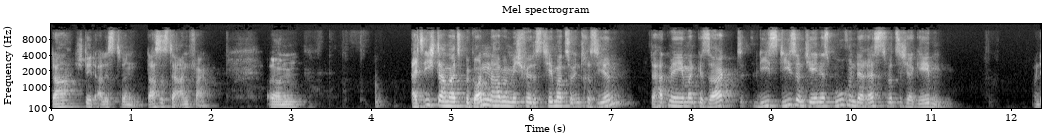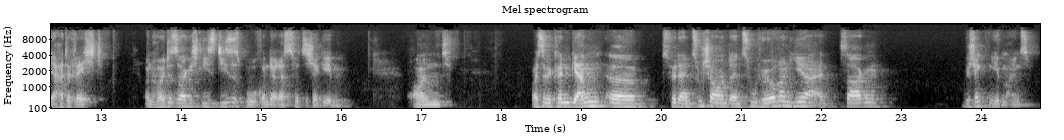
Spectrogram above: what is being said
Da steht alles drin. Das ist der Anfang. Ähm, als ich damals begonnen habe, mich für das Thema zu interessieren, da hat mir jemand gesagt, lies dies und jenes Buch und der Rest wird sich ergeben. Und er hatte recht. Und heute sage ich, lies dieses Buch und der Rest wird sich ergeben. Und weißt du, wir können gern äh, für deinen Zuschauern und deinen Zuhörern hier sagen, wir schenken jedem eins.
